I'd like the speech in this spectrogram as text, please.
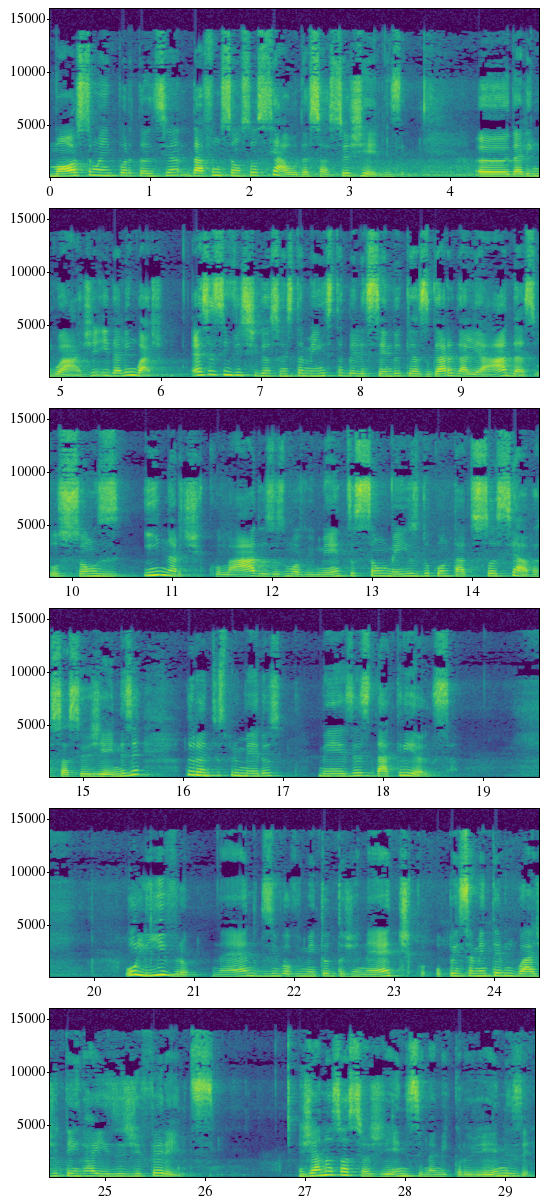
mostram a importância da função social, da sociogênese, da linguagem e da linguagem. Essas investigações também estabelecendo que as gargalhadas, os sons inarticulados, os movimentos são meios do contato social, a sociogênese, durante os primeiros meses da criança. O livro, né, no desenvolvimento ontogenético, o pensamento e a linguagem têm raízes diferentes. Já na sociogênese na microgênese,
